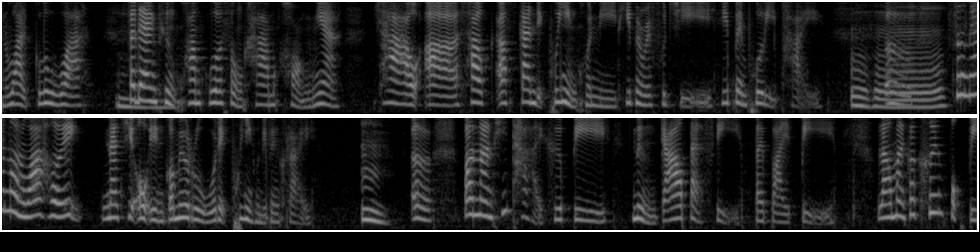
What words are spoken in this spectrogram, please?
นหวาดกลัว แสดงถึงความกลัวสงครามของเนี่ยชาวอ่าชาวอัฟกันเด็กผู้หญิงคนนี้ที่เป็น refugee ที่เป็นผู้ลี้ภัยเออ ซึ่งแน่นอนว่าเฮ้ยนาชิโอเองก็ไม่รู้ว่าเด็กผู้หญิงคนนี้เป็นใคร อืมเออ ตอนนั้นที่ถ่ายคือปี 1984 ปลายปลายปี แล้วมันก็ขึ้นปกปี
